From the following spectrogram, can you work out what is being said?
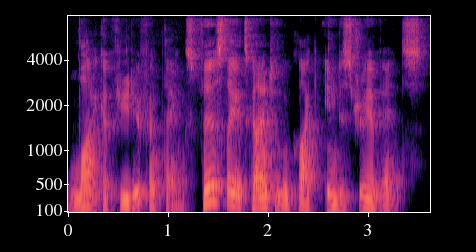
like a few different things. Firstly, it's going to look like industry events.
